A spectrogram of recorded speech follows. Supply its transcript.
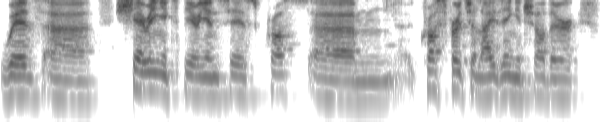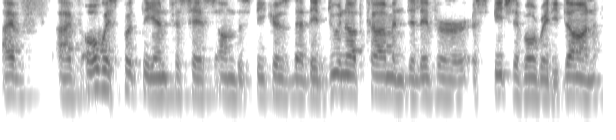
with uh, sharing experiences, cross um, cross fertilizing each other. I've I've always put the emphasis on the speakers that they do not come and deliver a speech they've already done.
